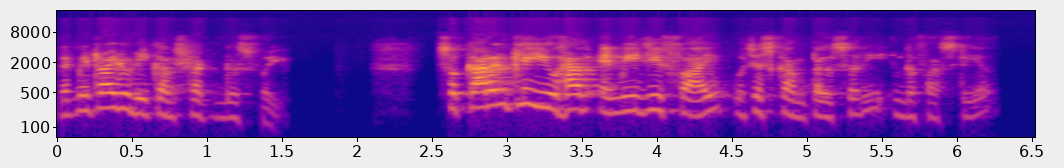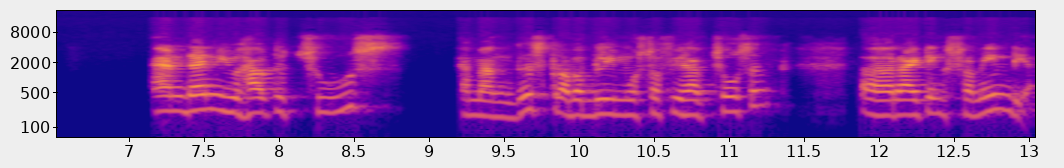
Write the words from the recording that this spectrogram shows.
Let me try to deconstruct this for you. So currently you have MEG 5, which is compulsory in the first year. And then you have to choose among this, probably most of you have chosen uh, writings from India,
